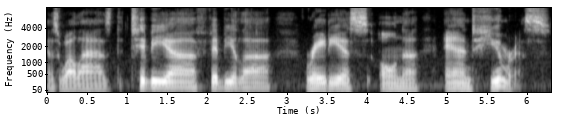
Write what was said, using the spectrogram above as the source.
as well as the tibia, fibula, radius, ulna, and humerus.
